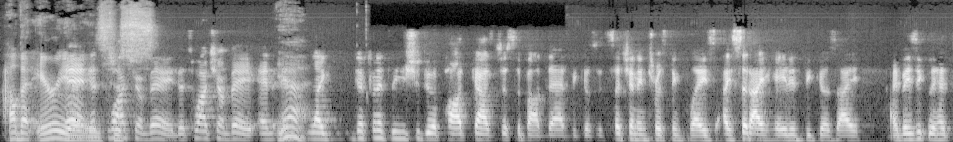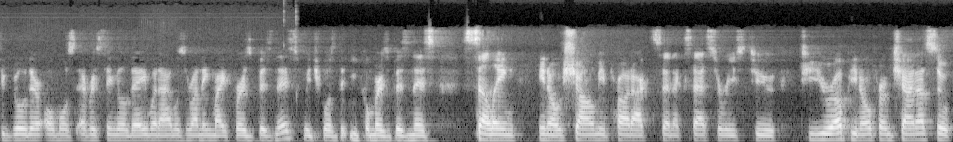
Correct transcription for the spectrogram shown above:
how that area Yeah, is that's just Huaqiangbei. That's Huaqiangbei. And, Yeah. and like definitely you should do a podcast just about that because it's such an interesting place. I said I hate it because I I basically had to go there almost every single day when I was running my first business, which was the e-commerce business selling, you know, Xiaomi products and accessories to to Europe, you know, from China. So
